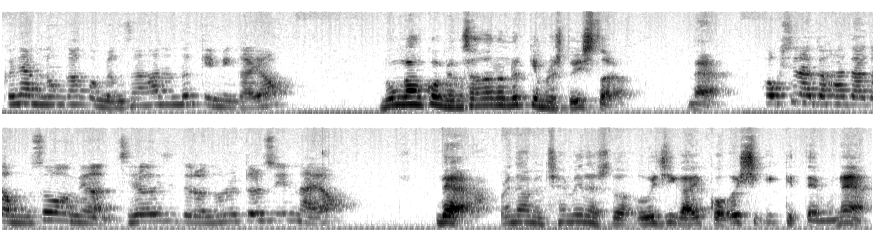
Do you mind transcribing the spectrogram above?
그냥 눈 감고 명상하는 느낌인가요? 눈 감고 명상하는 느낌일 수도 있어요. 네. 혹시라도 하다가 무서우면 제 의지대로 눈을 뜰 수 있나요? 네. 왜냐하면 체면에서도 의지가 있고 의식이 있기 때문에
